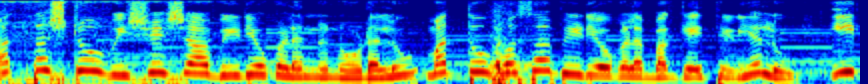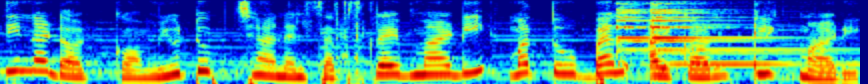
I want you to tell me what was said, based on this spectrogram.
ಮತ್ತಷ್ಟು ವಿಶೇಷ ವಿಡಿಯೋಗಳನ್ನು ನೋಡಲು ಮತ್ತು ಹೊಸ ವಿಡಿಯೋಗಳ ಬಗ್ಗೆ ತಿಳಿಯಲು ಈ ದಿನ dot com YouTube channel subscribe ಮಾಡಿ ಮತ್ತು ಬೆಲ್ ಐಕಾನ್ ಕ್ಲಿಕ್ ಮಾಡಿ.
